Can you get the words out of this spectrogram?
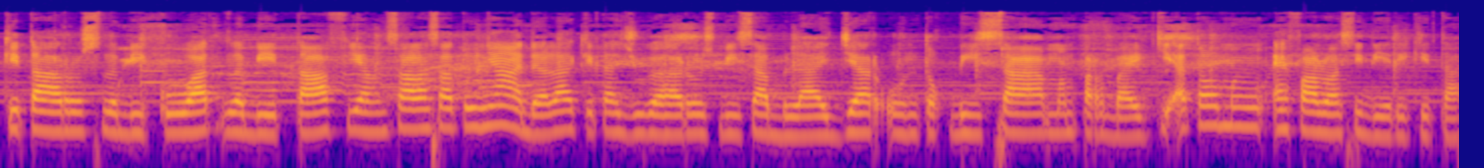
kita harus lebih kuat, lebih tough. Yang salah satunya adalah kita juga harus bisa belajar untuk bisa memperbaiki atau mengevaluasi diri kita.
